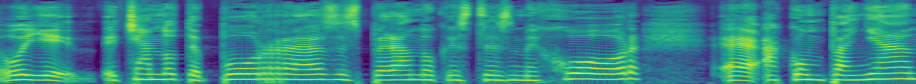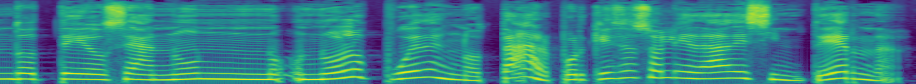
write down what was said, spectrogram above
oye, echándote porras, esperando que estés mejor, eh, acompañándote, o sea, no, no lo pueden notar porque esa soledad es interna.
